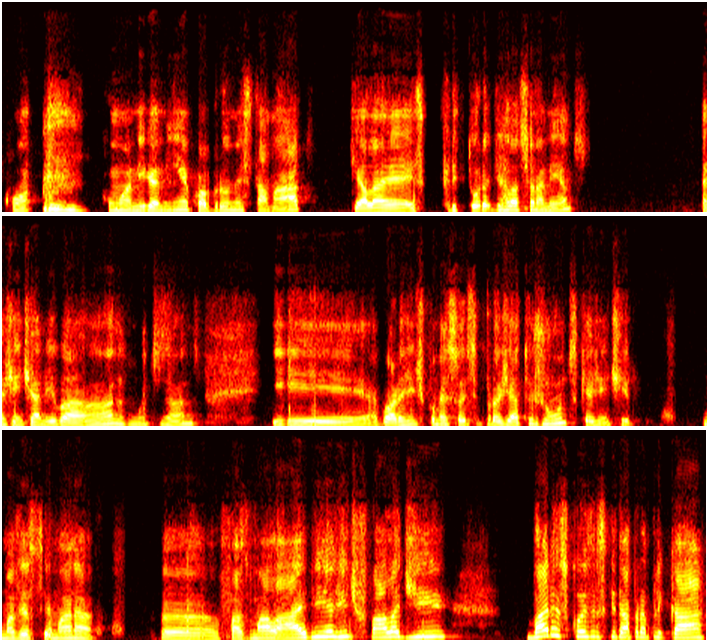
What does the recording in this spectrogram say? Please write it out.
com, com uma amiga minha, com a Bruna Stamato, que ela é escritora de relacionamentos. A gente é amigo há anos, muitos anos, e agora a gente começou esse projeto juntos, que a gente, uma vez por semana, uh, faz uma live e a gente fala de várias coisas que dá para aplicar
